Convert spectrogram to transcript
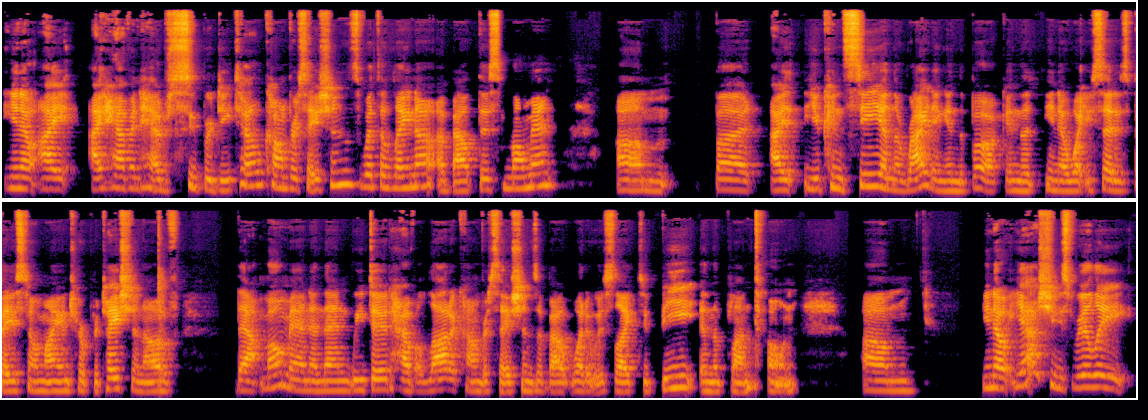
you know, I I haven't had super detailed conversations with Elena about this moment. Um, but I you can see in the writing in the book and the you know what you said is based on my interpretation of that moment. And then we did have a lot of conversations about what it was like to be in the plantón um, you know yeah she's really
